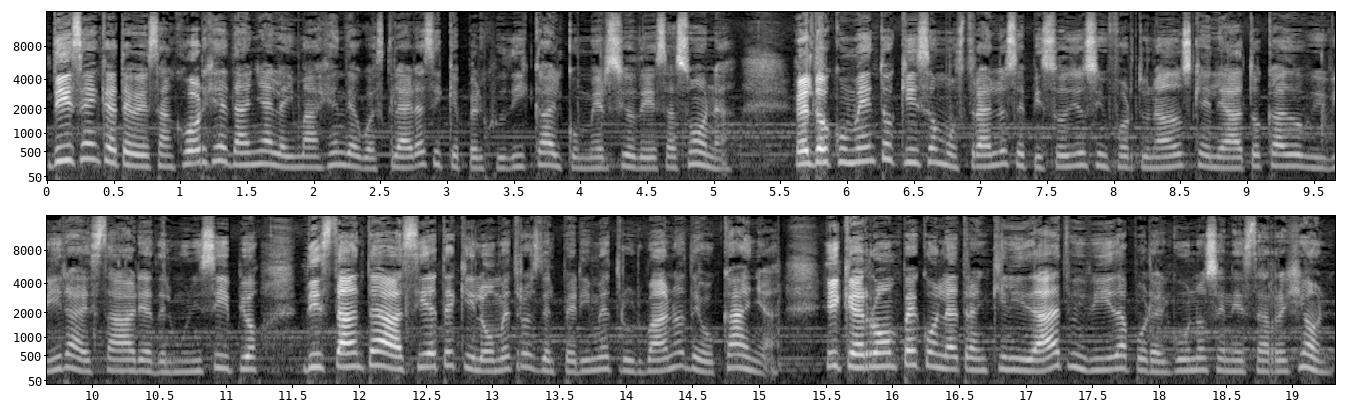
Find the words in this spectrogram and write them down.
Dicen que TV San Jorge daña la imagen de Aguas Claras y que perjudica al comercio de esa zona. El documento quiso mostrar los episodios infortunados que le ha tocado vivir a esta área del municipio, distante a 7 kilómetros del perímetro urbano de Ocaña, y que rompe con la tranquilidad vivida por algunos en esta región.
